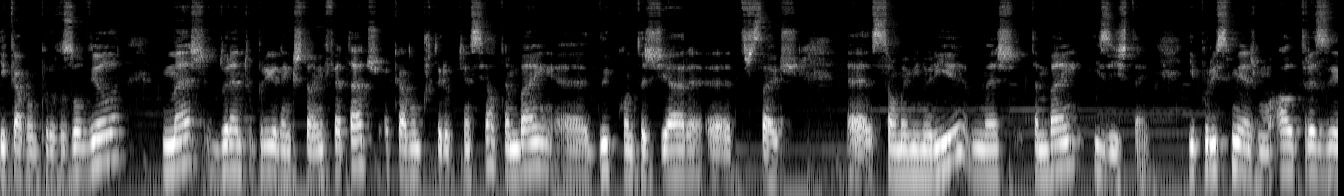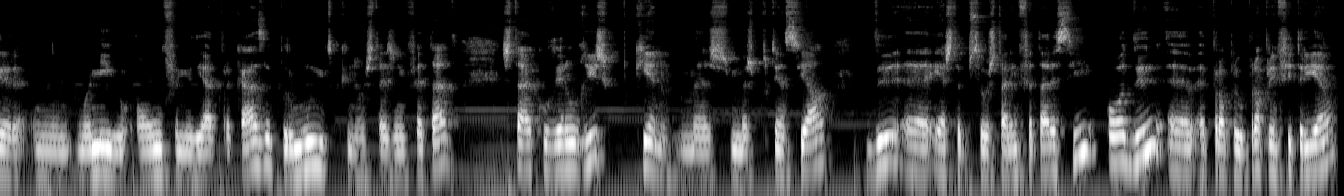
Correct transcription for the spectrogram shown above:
e acabam por resolvê-la, mas durante o período em que estão infectados, acabam por ter o potencial também uh, de contagiar uh, terceiros. Uh, são uma minoria, mas também existem. E por isso mesmo, ao trazer um, um, amigo ou um familiar para casa, por muito que não esteja infectado, está a correr um risco pequeno, mas, mas potencial, de uh, esta pessoa estar a infectar a si ou de uh, a própria, o próprio anfitrião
